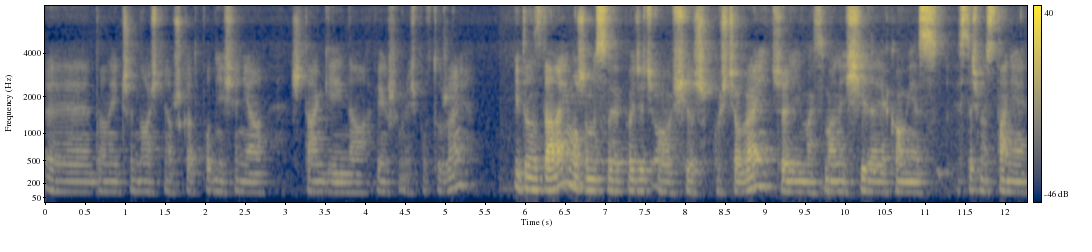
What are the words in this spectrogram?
e, danej czynności, na przykład podniesienia sztangi na większą ilość powtórzeń. Idąc dalej, możemy sobie powiedzieć o sile szybkościowej, czyli maksymalnej sile, jaką jest, jesteśmy w stanie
